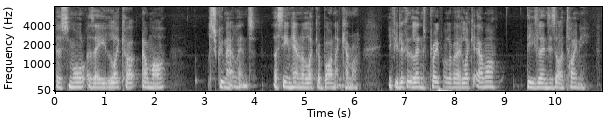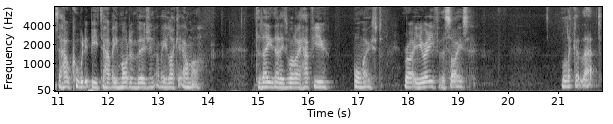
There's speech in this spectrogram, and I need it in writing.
as small as a Leica Elmar screw mount lens? As seen here on a Leica Barnack camera. If you look at the lens profile of a Leica Elmar, these lenses are tiny. So how cool would it be to have a modern version of a Leica Elmar? Today that is what I have for you, almost. Right, are you ready for the size? Look at that.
